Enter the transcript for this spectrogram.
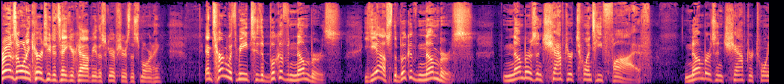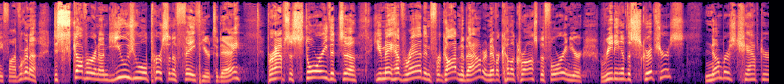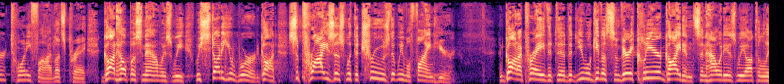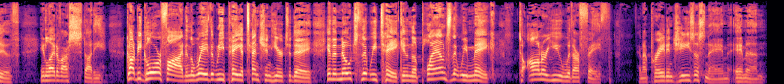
Friends, I want to encourage you to take your copy of the scriptures this morning and turn with me to the book of Numbers. Yes, the book of Numbers. Numbers in chapter 25. Numbers in chapter 25. We're going to discover an unusual person of faith here today. Perhaps a story that uh, you may have read and forgotten about or never come across before in your reading of the scriptures. Numbers chapter 25. Let's pray. God, help us now as we, we study your word. God, surprise us with the truths that we will find here. And God, I pray that, uh, that you will give us some very clear guidance in how it is we ought to live in light of our study. God, be glorified in the way that we pay attention here today, in the notes that we take, in the plans that we make to honor you with our faith. And I prayed in Jesus' name, amen.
